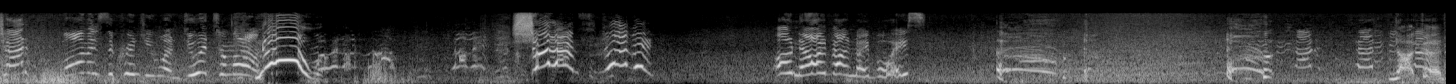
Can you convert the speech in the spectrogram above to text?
Chad, mom is the cringy one. Do it to mom. No! Shut up! Stop it! Oh, now I found my voice. Not good.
